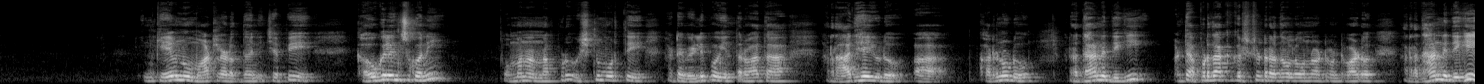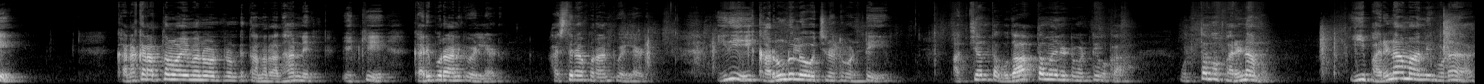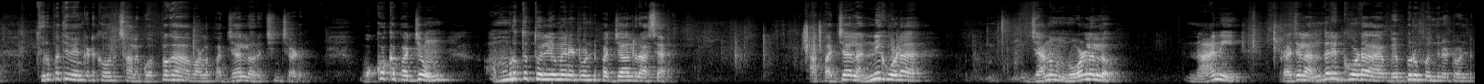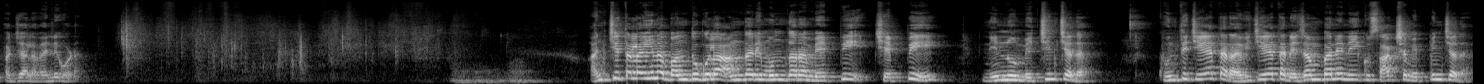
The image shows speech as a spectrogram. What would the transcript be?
ఇంకేం నువ్వు మాట్లాడొద్దు అని చెప్పి కౌగిలించుకొని పొమ్మని అన్నప్పుడు విష్ణుమూర్తి అటు వెళ్ళిపోయిన తర్వాత రాధేయుడు ఆ కర్ణుడు రథాన్ని దిగి అంటే అప్పటిదాకా కృష్ణుడు రథంలో ఉన్నటువంటి వాడు రథాన్ని దిగి కనకరత్నమయమైనటువంటి తన రథాన్ని ఎక్కి కరిపురానికి వెళ్ళాడు హస్తినాపురానికి వెళ్ళాడు. ఇది కర్ణుడిలో వచ్చినటువంటి అత్యంత ఉదాత్తమైనటువంటి ఒక ఉత్తమ పరిణామం. ఈ పరిణామాన్ని కూడా తిరుపతి వెంకట కవులు చాలా గొప్పగా వాళ్ళ పద్యాల్లో రచించాడు. ఒక్కొక్క పద్యం అమృత తుల్యమైనటువంటి పద్యాలు రాశారు. ఆ పద్యాలన్నీ కూడా జనం నోళ్ళలో నాని ప్రజలందరికీ కూడా మెప్పును పొందినటువంటి పద్యాలు అవన్నీ కూడా. అంచితలైన బంధుగుల అందరి ముందర మెప్పి చెప్పి నిన్ను మెచ్చించద. కుంతి చేత రవిచేత నిజంబని నీకు సాక్ష్యం ఇప్పించదా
